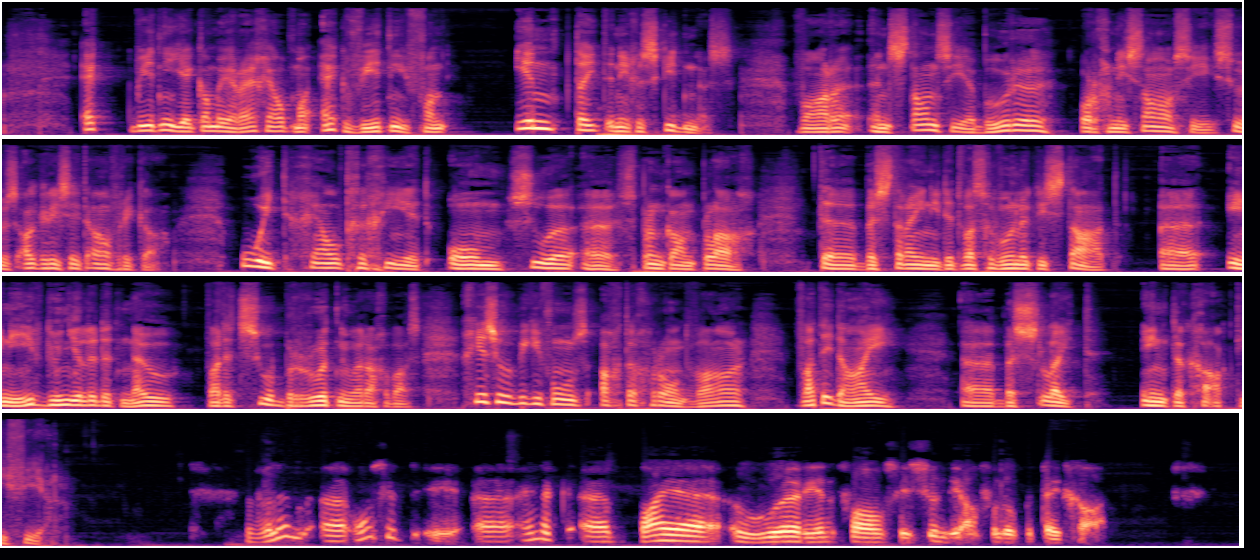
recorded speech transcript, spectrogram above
ek weet nie jy kan my reg help maar ek weet nie van een tyd in die geskiedenis waar 'n instansie 'n boere organisasie soos Agri Suid-Afrika ooit geld gegee het om so 'n uh, sprinkaanplaag te bestry nie. Dit was gewoonlik die staat. Uh en hier doen julle dit nou wat dit so broodnodig was. Gee so 'n bietjie vir ons agtergrond waar wat het daai uh besluit eintlik geaktiveer? Willem, uh, ons het uh, eintlik 'n uh, baie hoë reënval seisoen die afgelope tyd gehad.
